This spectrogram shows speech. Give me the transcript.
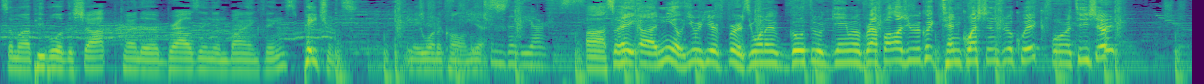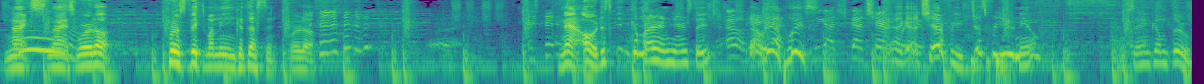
some uh, people of the shop kind of browsing and buying things. Patrons, you may want to call them, yes. Patrons of the arts. Uh, so hey, uh, Neil, you were here first. You want to go through a game of rapology real quick? Ten questions real quick for a T-shirt. Nice, nice. Word up. First victim, I mean contestant. Word up. now, oh, just come right in here on stage. Oh, yeah, yeah, please. We got, got a chair Yeah, I got you. a chair for you, just for you, Neil. I'm saying come through.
